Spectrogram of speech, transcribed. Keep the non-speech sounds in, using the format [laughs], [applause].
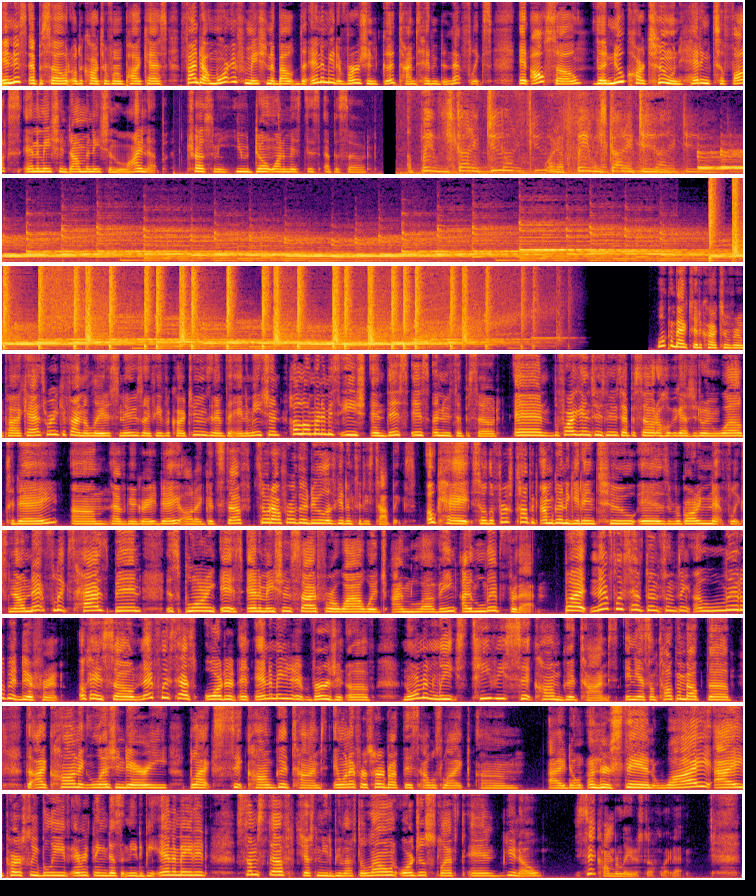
In this episode of the Cartoon Room podcast, find out more information about the animated version Good Times heading to Netflix, and also the new cartoon heading to Fox's animation domination lineup. Trust me, you don't want to miss this episode. A baby's gotta do what a baby's gotta do. Welcome back to the Cartoon Room podcast, where you can find the latest news on favorite cartoons and everything animation. Hello, my name is Ish, and this is a news episode. And before I get into this news episode, I hope you guys are doing well today, um, having a great day, all that good stuff. So without further ado, let's get into these topics. Okay, so the first topic I'm going to get into is regarding Netflix. Now, Netflix has been exploring its animation side for a while, which I'm loving. I live for that. But Netflix have done something a little bit different. Okay, so Netflix has ordered an animated version of Norman Lear's TV sitcom Good Times. And yes, I'm talking about the the iconic legendary black sitcom Good Times. And when I first heard about this, I was like, um I don't [laughs] understand why. I personally believe everything doesn't need to be animated. Some stuff just need to be left alone or just left in, you know, sitcom related stuff like that.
